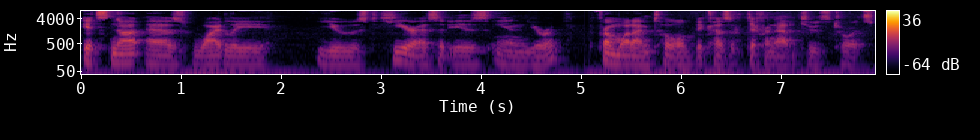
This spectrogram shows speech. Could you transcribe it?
It's not as widely used here as it is in Europe, from what I'm told, because of different attitudes towards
